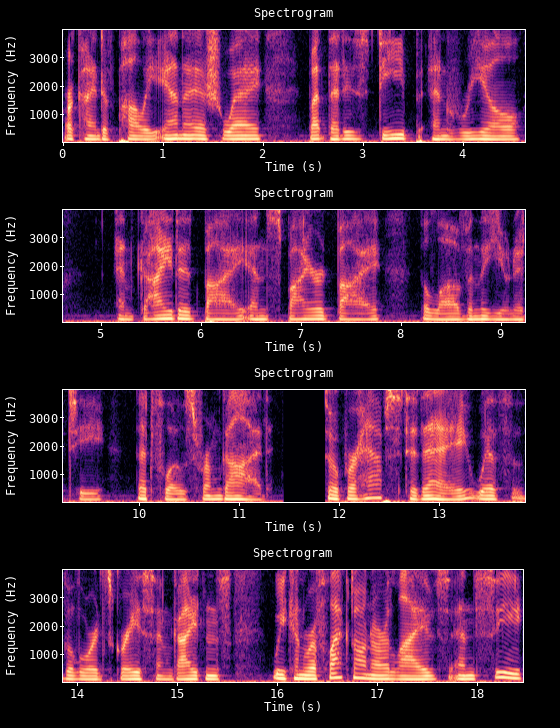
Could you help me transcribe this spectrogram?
or kind of Pollyanna ish way, but that is deep and real and guided by, inspired by the love and the unity that flows from God. So perhaps today, with the Lord's grace and guidance, we can reflect on our lives and see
